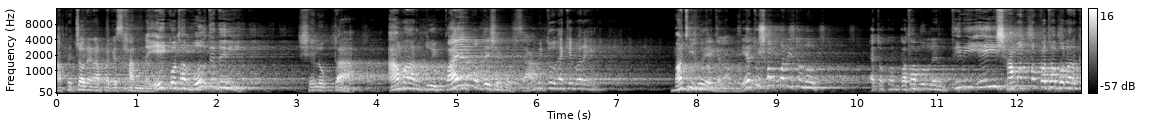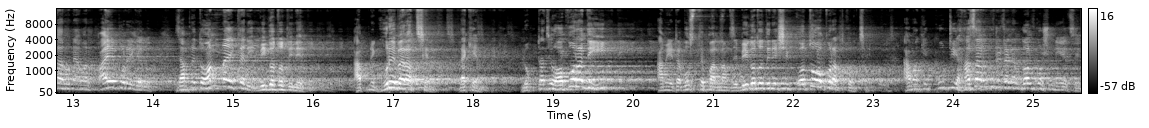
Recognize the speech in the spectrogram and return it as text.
আপনি চলেন, আপনাকে ছাড় নেই। এই কথা বলতে দেরি। সে লোকটা আমার দুই পায়ের মধ্যে এসে পড়ছে। আমি তো একেবারে মাটি হয়ে গেলাম এত সম্মানিত লোক। এতক্ষণ কথা বললেন তিনি, এই সামান্য কথা বলার কারণে আমার পায়ে পড়ে গেল যে, আপনি তো অন্যায়কারী বিগত দিনের। আপনি ঘুরে বেড়াচ্ছেন। দেখেন, লোকটা যে অপরাধী, আমি এটা বুঝতে পারলাম যে বিগত দিনে সে কত অপরাধ করছে। আমাকে কোটি, হাজার কোটি টাকার গল্প শুনিয়েছে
